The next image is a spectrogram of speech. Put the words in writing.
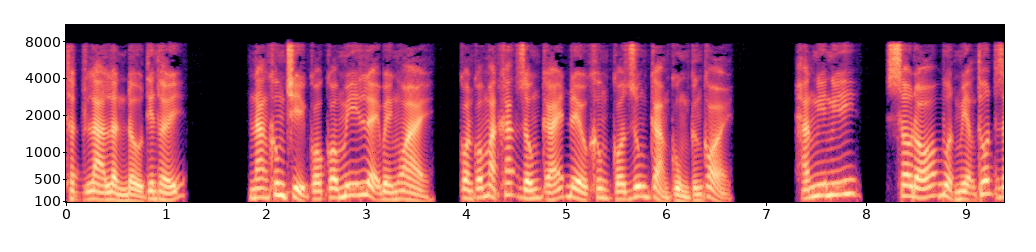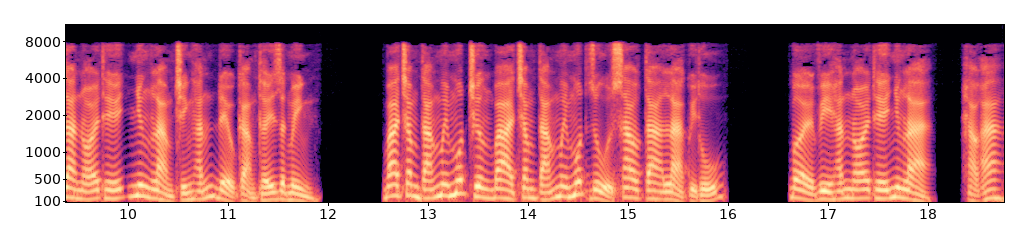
thật là lần đầu tiên thấy. Nàng không chỉ có có mỹ lệ bề ngoài, còn có mặt khác giống cái đều không có dung cảm cùng cứng cỏi. Hắn nghĩ nghĩ, sau đó buột miệng thốt ra nói thế nhưng làm chính hắn đều cảm thấy giật mình. 381 chương 381 dù sao ta là quỷ thú. Bởi vì hắn nói thế nhưng là, hảo A.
